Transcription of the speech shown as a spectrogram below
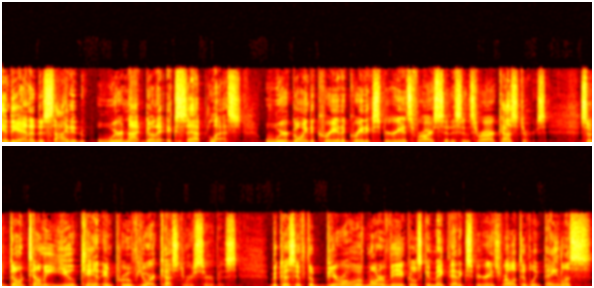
Indiana decided we're not going to accept less. We're going to create a great experience for our citizens, for our customers. So don't tell me you can't improve your customer service because if the Bureau of Motor Vehicles can make that experience relatively painless,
